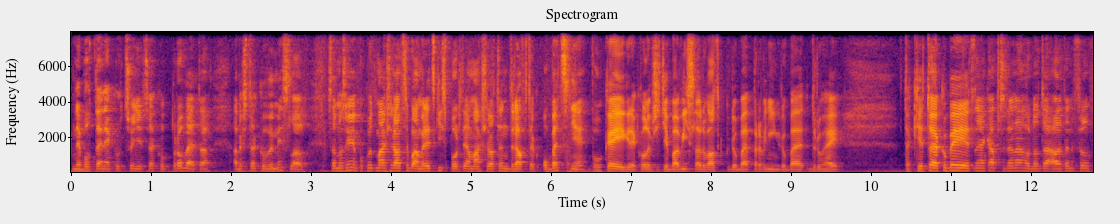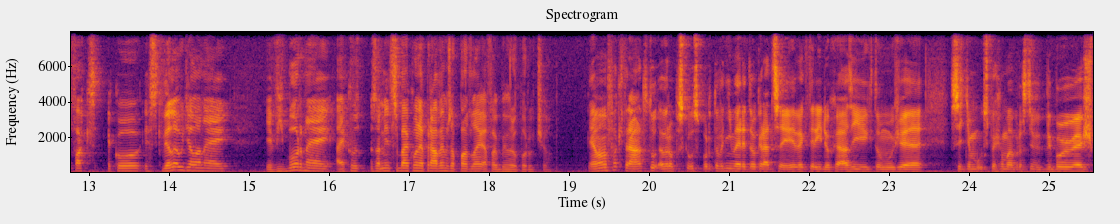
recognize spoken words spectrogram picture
nebo ten, jako co něco jako provet a abys to jako vymyslel. Samozřejmě pokud máš rád třeba americký sport a máš rád ten draft tak obecně v hokeji, kdekoliv, že tě baví sledovat, kdo bude první, kdo bude druhý, tak je to jakoby, je to nějaká předaná hodnota, ale ten film fakt jako je skvěle udělaný, je výborný a jako za mě třeba jako neprávem zapadlej a fakt bych ho doporučil. Já mám fakt rád tu evropskou sportovní meritokracii, ve které dochází k tomu, že si těm úspěchem prostě vybojuješ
